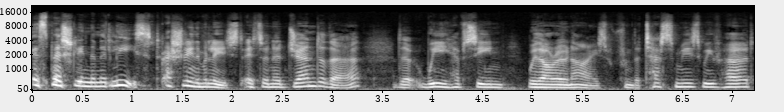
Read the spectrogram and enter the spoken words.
Especially in the Middle East. Especially in the Middle East. It's an agenda there that we have seen with our own eyes from the testimonies we've heard,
